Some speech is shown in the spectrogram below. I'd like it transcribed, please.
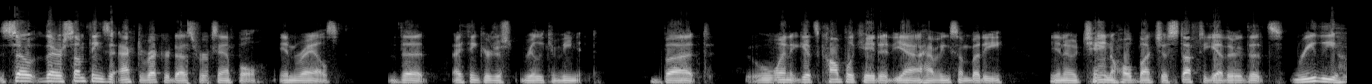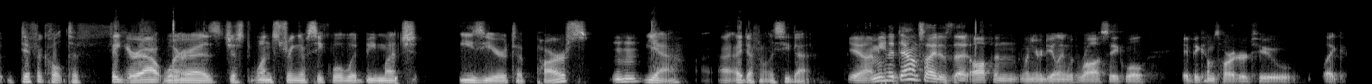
so, there are some things that Active Record does, for example, in Rails, that I think are just really convenient. But when it gets complicated, yeah, having somebody, you know, chain a whole bunch of stuff together that's really difficult to figure out, whereas just one string of SQL would be much easier to parse. Mm-hmm. Yeah, I, I definitely see that. Yeah, I mean, the downside is that often when you're dealing with raw SQL, it becomes harder to like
